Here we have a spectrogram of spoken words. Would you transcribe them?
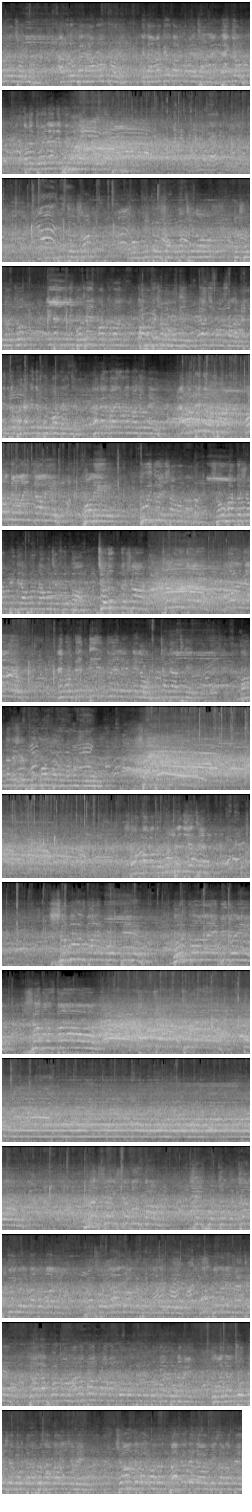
কিন্তু আমাকেও দাঁড় করায় ছাড়লেন থ্যাংক ইউ তবে দই না সৌন্দর্য। এটা যদি বোঝেন বর্তমান কমিটির সভাপতি কাজী মোহাম্মদ সালামি, তিনি তো ঢাকা কেন্দ্রে ফুটবল দেখেছেন। ঢাকার বাইরে ওনার নজর নেই। দুই দুই সমতা। সৌহার্দ্য সম্প্রীতির অপর নাম হচ্ছে ফুটবল। চতুর্থ শট এর মধ্যে তিন দুয়ে লিড নিল। চলে আছে বাংলাদেশের ফুটবল পাগল চব্বিশ এবং তারা প্রধান দল হিসেবে চন্দ্রবর ঢাকাতে যাওয়ার গেল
